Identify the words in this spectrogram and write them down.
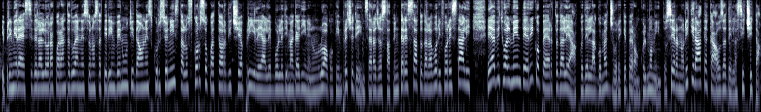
I primi resti dell'allora 42enne sono stati rinvenuti da un escursionista lo scorso 14 aprile alle Bolle di Magadino in un luogo che in precedenza era già stato interessato da lavori forestali e abitualmente ricoperto dalle acque del lago Maggiore che però in quel momento si erano ritirate a causa della siccità.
